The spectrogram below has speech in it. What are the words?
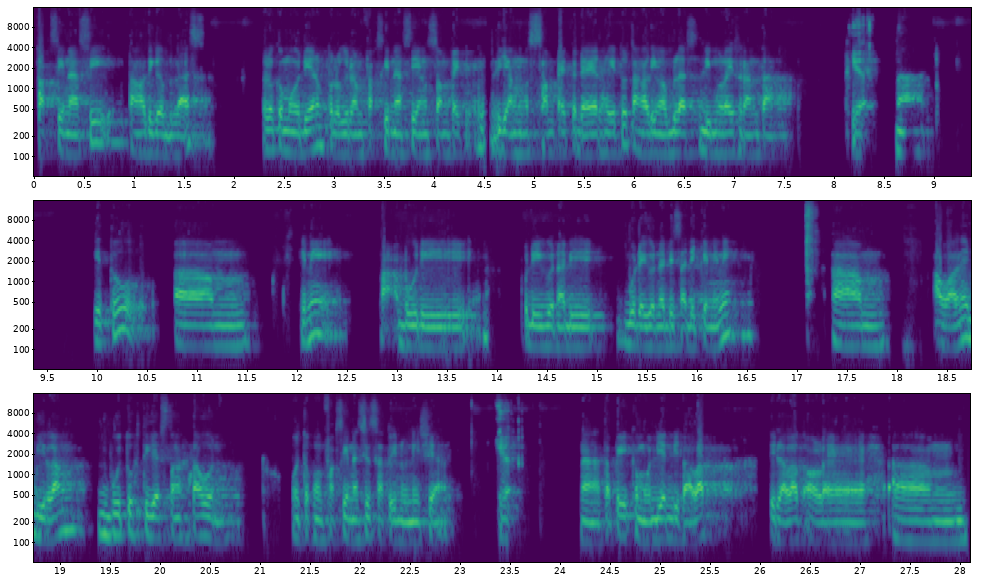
vaksinasi tanggal 13 lalu kemudian program vaksinasi yang sampai yang sampai ke daerah itu tanggal 15 dimulai serentak. Ya. Nah, itu um, ini Pak Budi Budi Gunadi Budi Gunadi Sadikin ini um, awalnya bilang butuh tiga setengah tahun untuk memvaksinasi satu Indonesia. Ya. Nah, tapi kemudian dilalat dilalat oleh um,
